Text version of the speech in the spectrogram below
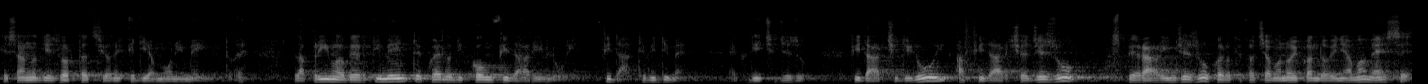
che sanno di esortazione e di ammonimento. Eh. La primo avvertimento è quello di confidare in Lui, fidatevi di me dice Gesù. Fidarci di Lui, affidarci a Gesù, sperare in Gesù, quello che facciamo noi quando veniamo a messa è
